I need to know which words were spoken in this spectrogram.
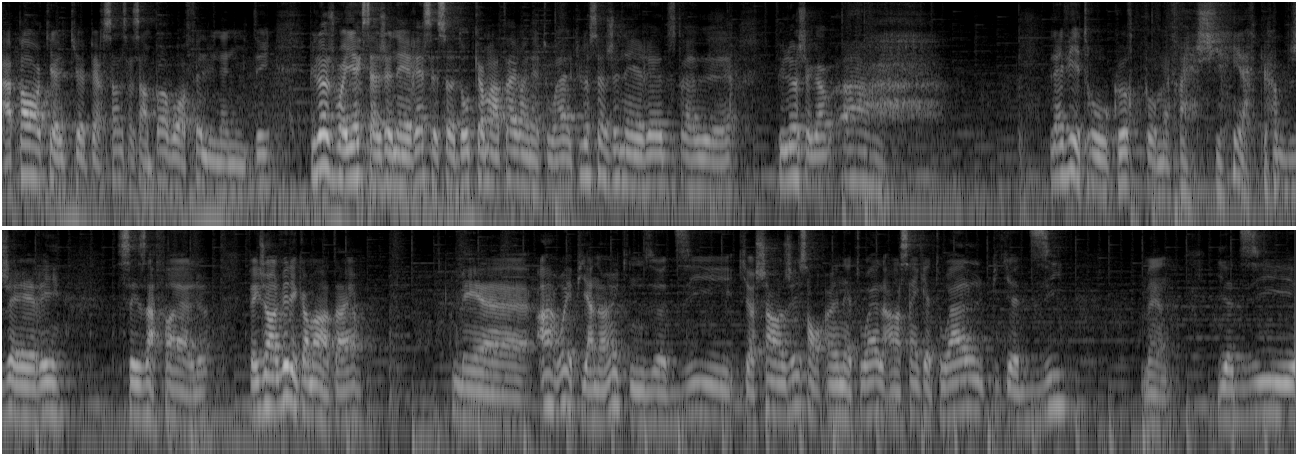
à part quelques personnes, ça semble pas avoir fait l'unanimité. Puis là, je voyais que ça générait, c'est ça, d'autres commentaires en étoile. Puis là, ça générait du travail. Puis là, j'étais comme, ah, la vie est trop courte pour me faire chier à comme gérer ces affaires-là. Fait que j'ai enlevé les commentaires. Mais, euh, ah ouais, puis il y en a un qui nous a dit, qui a changé son 1 étoile en 5 étoiles, puis qui a dit, man, il a dit,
